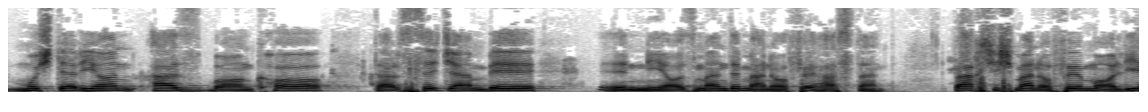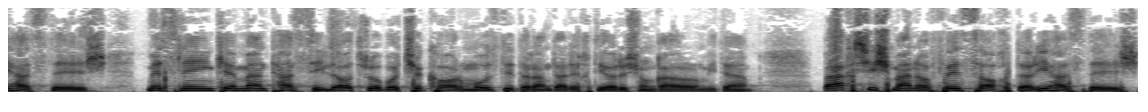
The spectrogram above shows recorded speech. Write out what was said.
مشتریان از بانک ها در سه جنبه نیازمند منافع هستند. بخشیش منافع مالی هستش. مثل اینکه من تحصیلات رو با چه کارمزدی دارم در اختیارشون قرار میدم. بخشیش منافع ساختاری هستش.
